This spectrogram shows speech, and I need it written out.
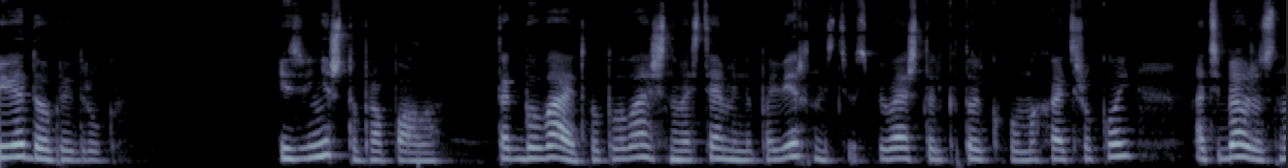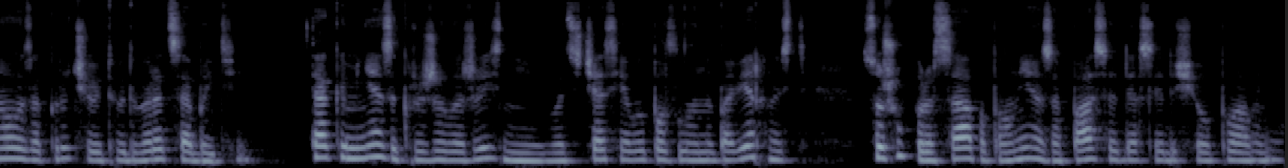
Привет, добрый друг. Извини, что пропала. Так бывает, выплываешь новостями на поверхность, успеваешь только-только помахать рукой, а тебя уже снова закручивает в водоворот событий. Так и меня закружила жизнь, и вот сейчас я выползла на поверхность, сушу паруса, пополняю запасы для следующего плавания.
